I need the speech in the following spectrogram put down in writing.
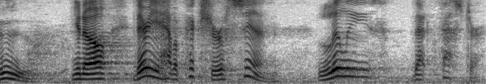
Ooh, you know, there you have a picture of sin. Lilies that fester.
